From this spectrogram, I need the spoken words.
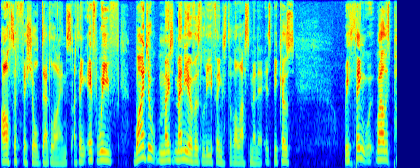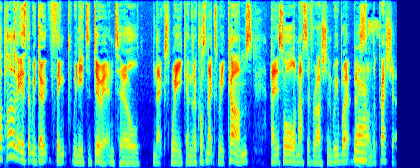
artificial deadlines. I think if we've why do most many of us leave things to the last minute? It's because we think well, it's part of it is that we don't think we need to do it until next week, and then of course next week comes, and it's all a massive rush, and we work best Yes. under pressure.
